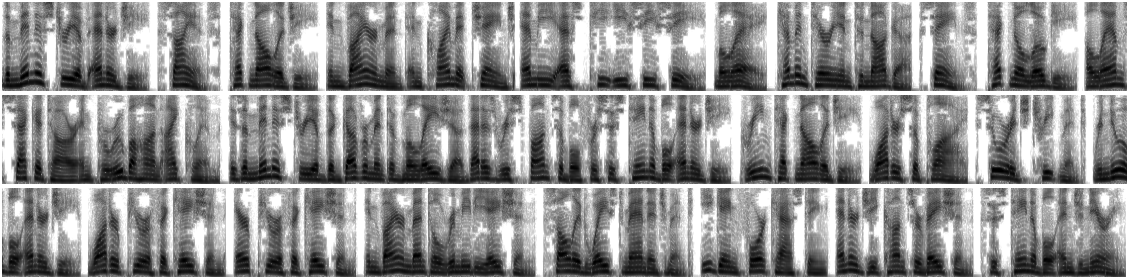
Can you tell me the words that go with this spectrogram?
The Ministry of Energy, Science, Technology, Environment and Climate Change MESTECC, Malay, Kementerian Tenaga, Sains, Teknologi, Alam Sekitar and Perubahan Iklim, is a ministry of the Government of Malaysia that is responsible for sustainable energy, green technology, water supply, sewerage treatment, renewable energy, water purification, air purification, environmental remediation, solid waste management, e-gain forecasting, energy conservation, sustainable engineering.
